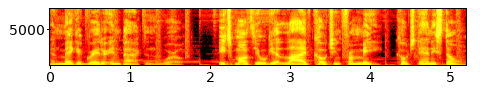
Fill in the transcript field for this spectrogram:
and make a greater impact in the world. Each month, you will get live coaching from me, Coach Danny Stone,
